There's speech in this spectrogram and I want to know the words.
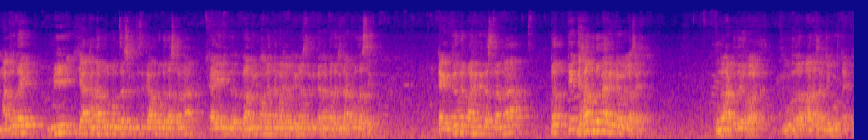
मात्र ताई मी ह्या खानापूर पंचायत समितीचं काम बघत असताना काही ग्रामीण भागातल्या माझ्या महिला असतील त्यांना कदाचित आठवत असेल. टँकरनं पाणी देत असताना प्रत्येक घरापुढं बॅरेल ठेवलेला असायचा? पुन्हा आठवत आहे बघा? दोन हजार बारा सालची गोष्ट आहे.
